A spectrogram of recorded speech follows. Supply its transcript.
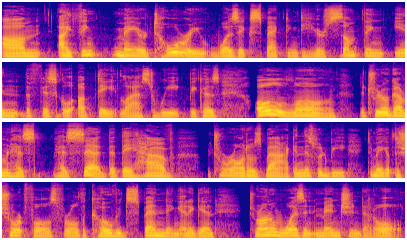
Um, I think Mayor Tory was expecting to hear something in the fiscal update last week because all along the Trudeau government has has said that they have Toronto's back. And this would be to make up the shortfalls for all the COVID spending. And again, Toronto wasn't mentioned at all.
